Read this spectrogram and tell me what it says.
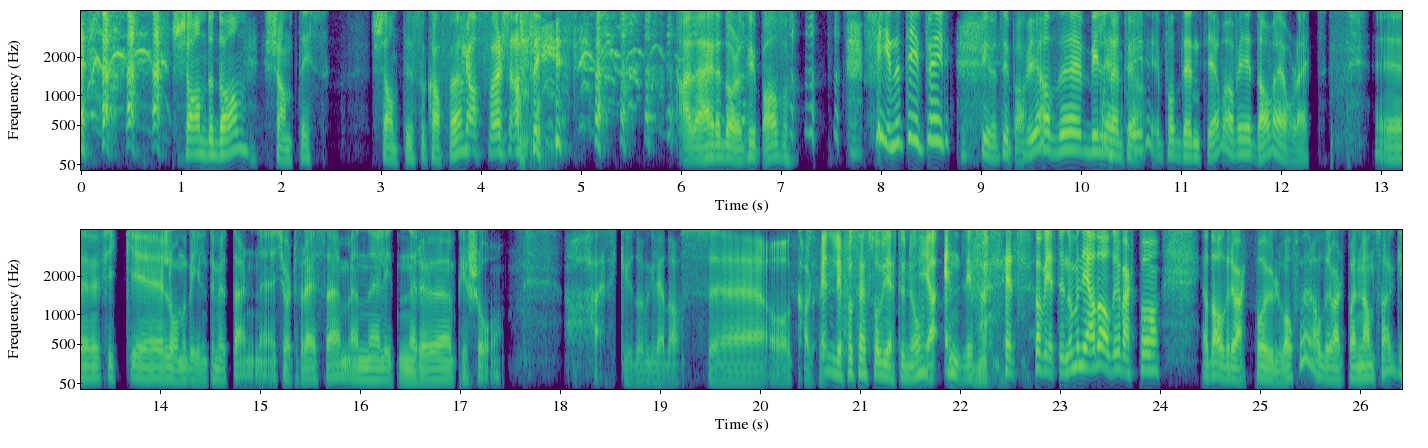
Jean de Dan. Shantis. Shantis og kaffe. Kaffe og shantis. Nei, det her er dårlige typer, altså. Fine typer! Fine typer. Vi hadde billetter. tida. På den tida var vi, da var jeg ålreit. Eh, Fikk eh, låne bilen til mutter'n. eh, Kjørte fra Esheim, en liten rød Peugeot. Herregud, og vi gleda oss. Fredrik Endelig få se Sovjetunionen. Ja, endelig få sett Sovjetunionen. Men jeg hadde aldri vært på Jeg hadde aldri vært på Ullevål før. Aldri vært på en landslag,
